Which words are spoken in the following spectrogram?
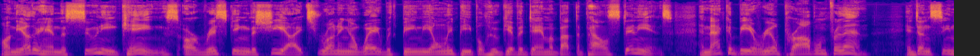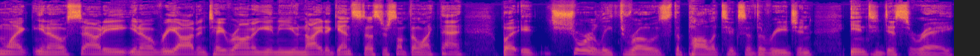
On the other hand, the Sunni kings are risking the Shiites running away with being the only people who give a damn about the Palestinians. And that could be a real problem for them. It doesn't seem like, you know, Saudi, you know, Riyadh and Tehran are going to unite against us or something like that. But it surely throws the politics of the region into disarray,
